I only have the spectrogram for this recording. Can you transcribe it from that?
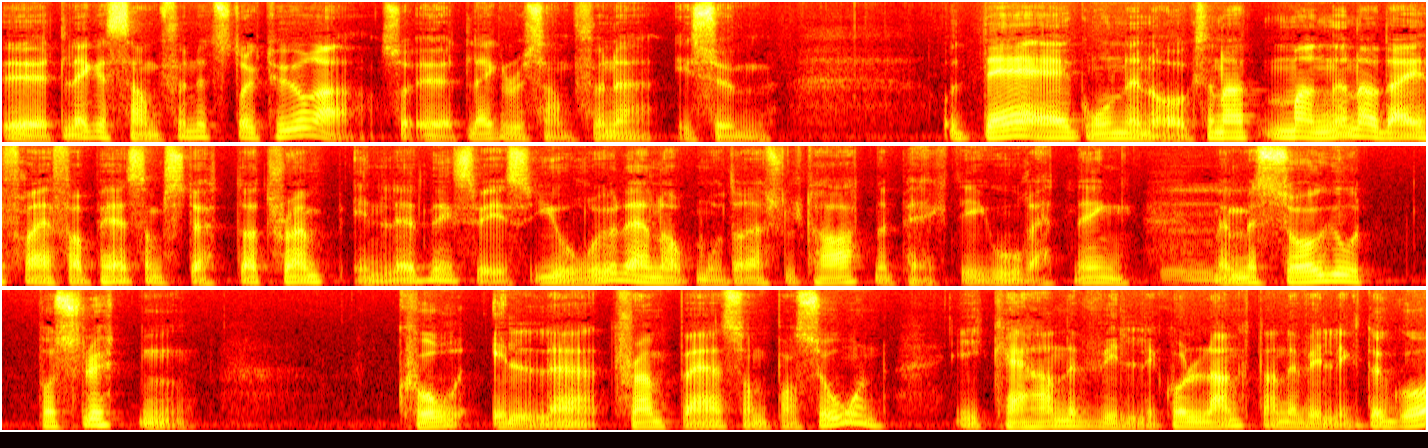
ødelegger samfunnets strukturer, så ødelegger du samfunnet i sum. Og Det er grunnen òg. Sånn at mange av de fra Frp som støtta Trump innledningsvis, gjorde jo det når på en måte resultatene pekte i god retning. Mm. Men vi så jo på slutten hvor ille Trump er som person, i hva han er villig, hvor langt han er villig til å gå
